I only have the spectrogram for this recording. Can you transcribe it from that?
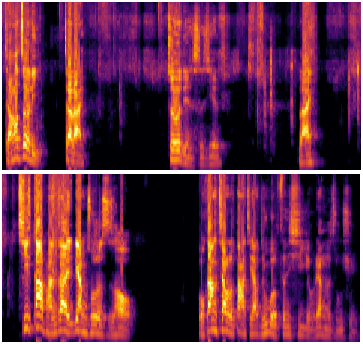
讲到这里，再来最后一点时间，来，其实大盘在量缩的时候。我刚教了大家如何分析有量的族群，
